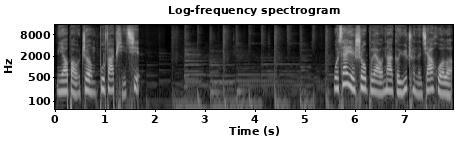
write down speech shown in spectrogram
你要保证不发脾气。我再也受不了那个愚蠢的家伙了，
